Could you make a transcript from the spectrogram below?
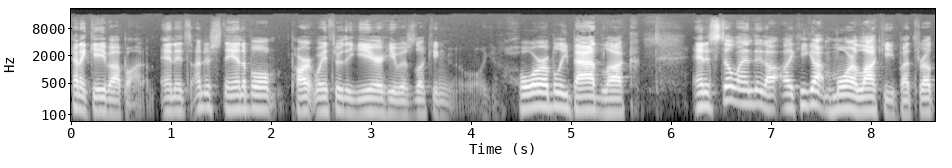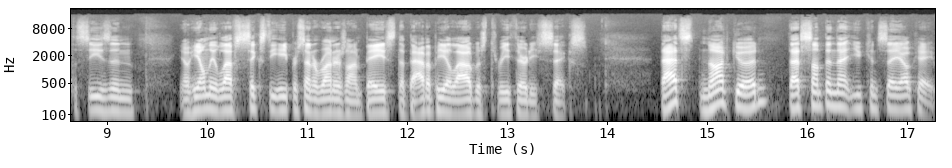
kind of gave up on him. And it's understandable. Partway through the year, he was looking horribly bad luck and it still ended like he got more lucky. But throughout the season, you know, he only left 68% of runners on base. The BABIP allowed was 336. That's not good. That's something that you can say, okay,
